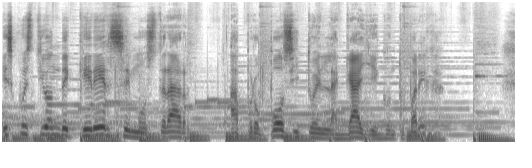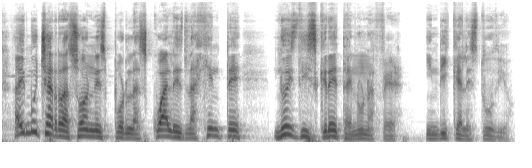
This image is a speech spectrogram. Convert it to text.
es cuestión de quererse mostrar a propósito en la calle con tu pareja? Hay muchas razones por las cuales la gente no es discreta en una affair, indica el estudio.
